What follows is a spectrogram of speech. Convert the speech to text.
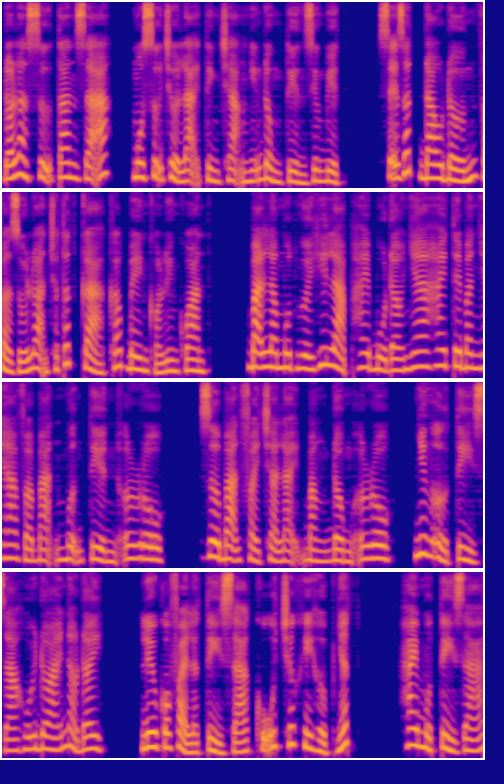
đó là sự tan rã, một sự trở lại tình trạng những đồng tiền riêng biệt, sẽ rất đau đớn và rối loạn cho tất cả các bên có liên quan. Bạn là một người Hy Lạp hay Bồ Đào Nha hay Tây Ban Nha và bạn mượn tiền euro, giờ bạn phải trả lại bằng đồng euro, nhưng ở tỷ giá hối đoái nào đây? Liệu có phải là tỷ giá cũ trước khi hợp nhất, hay một tỷ giá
